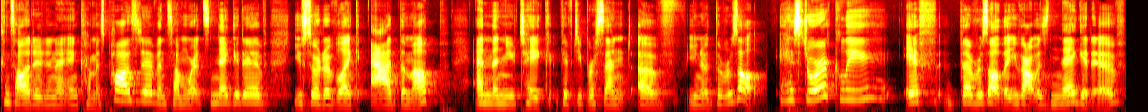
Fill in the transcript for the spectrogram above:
consolidated net income is positive and some where it's negative, you sort of like add them up and then you take 50% of you know the result historically if the result that you got was negative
